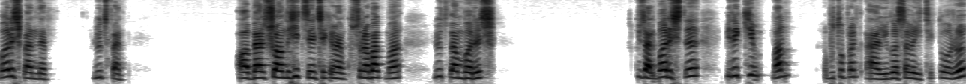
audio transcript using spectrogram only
Barış benimle. Lütfen. Abi ben şu anda hiç seni çekemem. Kusura bakma. Lütfen barış. Güzel barıştı. Bir de kim lan? Bu toprak Yugoslavya gidecek doğru.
